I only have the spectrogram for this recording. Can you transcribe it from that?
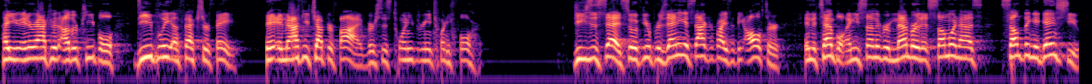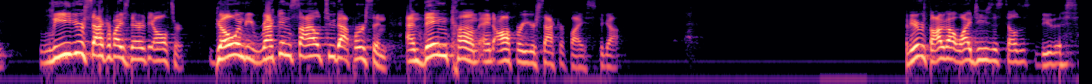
How you interact with other people deeply affects your faith. In Matthew chapter 5, verses 23 and 24, Jesus says, So if you're presenting a sacrifice at the altar in the temple and you suddenly remember that someone has something against you, leave your sacrifice there at the altar. Go and be reconciled to that person, and then come and offer your sacrifice to God. Have you ever thought about why Jesus tells us to do this?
